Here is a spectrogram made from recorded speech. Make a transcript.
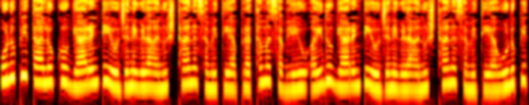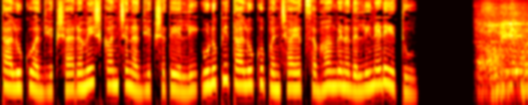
ಉಡುಪಿ ತಾಲೂಕು ಗ್ಯಾರಂಟಿ ಯೋಜನೆಗಳ ಅನುಷ್ಠಾನ ಸಮಿತಿಯ ಪ್ರಥಮ ಸಭೆಯು ಐದು ಗ್ಯಾರಂಟಿ ಯೋಜನೆಗಳ ಅನುಷ್ಠಾನ ಸಮಿತಿಯ ಉಡುಪಿ ತಾಲೂಕು ಅಧ್ಯಕ್ಷ ರಮೇಶ್ ಕಾಂಚನ್ ಅಧ್ಯಕ್ಷತೆಯಲ್ಲಿ ಉಡುಪಿ ತಾಲೂಕು ಪಂಚಾಯತ್ ಸಭಾಂಗಣದಲ್ಲಿ ನಡೆಯಿತು. ಅವರಿಗೆ ಕೂಡ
